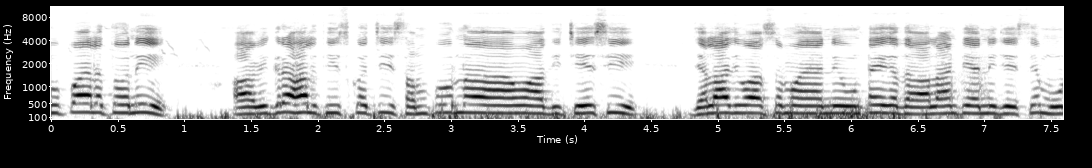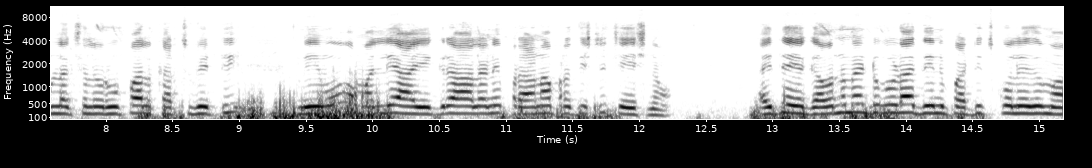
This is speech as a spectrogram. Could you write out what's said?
రూపాయలతోని ఆ విగ్రహాలు తీసుకొచ్చి సంపూర్ణ అది చేసి జలాదివాసం అన్నీ ఉంటాయి కదా అలాంటివన్నీ చేస్తే మూడు లక్షల రూపాయలు ఖర్చు పెట్టి మేము మళ్ళీ ఆ విగ్రహాలని ప్రాణప్రతిష్ఠ చేసినాం. అయితే గవర్నమెంట్ కూడా దీన్ని పట్టించుకోలేదు. మా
